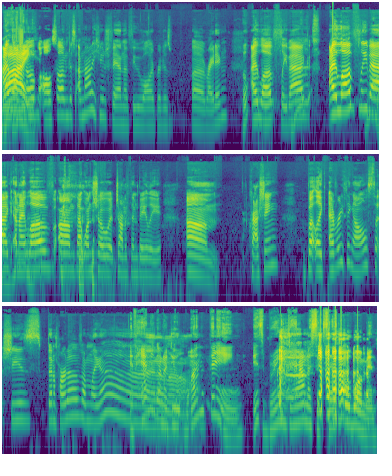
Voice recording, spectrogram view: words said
I want to go, but also I'm just I'm not a huge fan of Phoebe Waller-Bridge's uh, writing. Oh. I love Fleabag. What? I love Fleabag, and I love um that one show with Jonathan Bailey, um, Crashing. But like everything else that she's been a part of, I'm like, ah. if Hannah's gonna don't do one thing, it's bring down a successful woman.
